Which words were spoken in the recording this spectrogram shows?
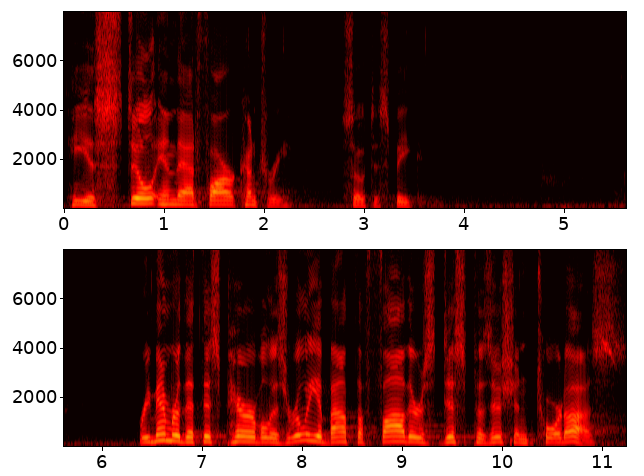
He is still in that far country, so to speak. Remember that this parable is really about the father's disposition toward us.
